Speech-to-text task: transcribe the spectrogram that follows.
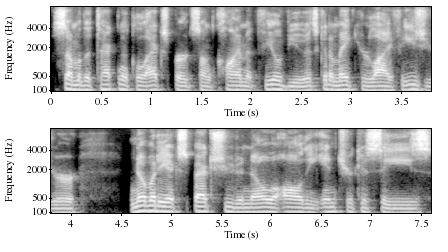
some of the technical experts on climate FieldView, it's going to make your life easier. Nobody expects you to know all the intricacies.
